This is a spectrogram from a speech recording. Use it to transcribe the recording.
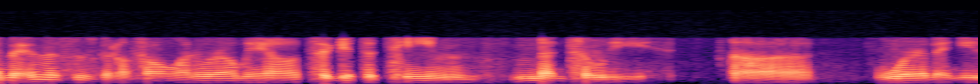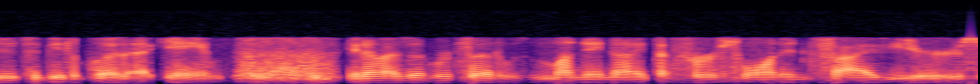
and, and this is going to fall on Romeo to get the team mentally uh, where they needed to be to play that game. You know, as Edward said, it was Monday night, the first one in five years,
